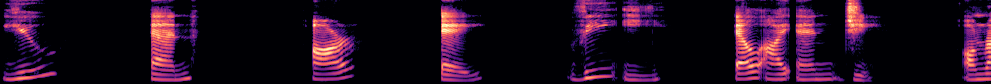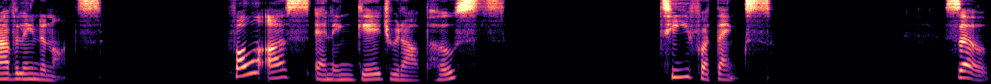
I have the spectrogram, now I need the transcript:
U N R a V E L I N G. Unraveling the Knots. Follow us and engage with our posts. T for thanks. So,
